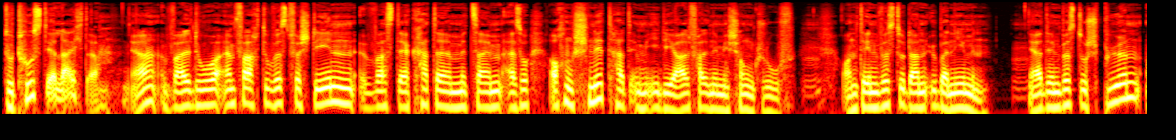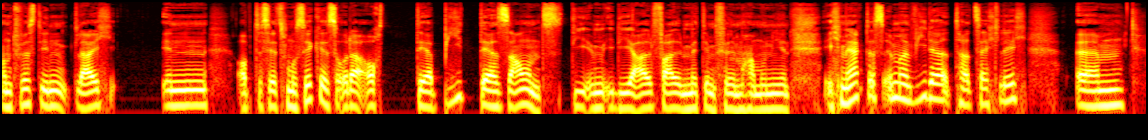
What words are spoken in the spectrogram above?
du tust dir leichter, ja, weil du einfach, du wirst verstehen, was der Cutter mit seinem, also auch ein Schnitt hat im Idealfall nämlich schon Groove. Und den wirst du dann übernehmen. Ja, den wirst du spüren und wirst ihn gleich in, ob das jetzt Musik ist oder auch der Beat der Sounds, die im Idealfall mit dem Film harmonieren. Ich merke das immer wieder tatsächlich. Ähm, äh, äh,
